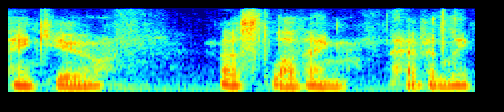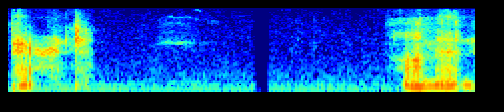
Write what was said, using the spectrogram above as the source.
Thank you, most loving Heavenly Parent. Amen.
